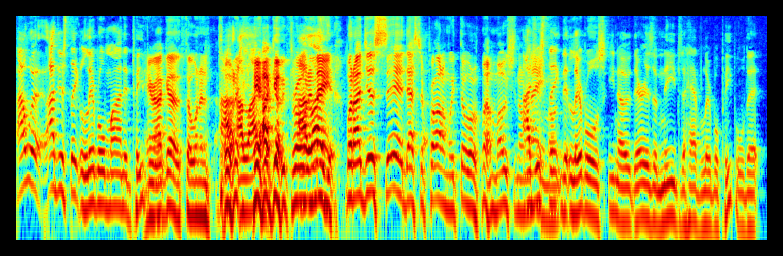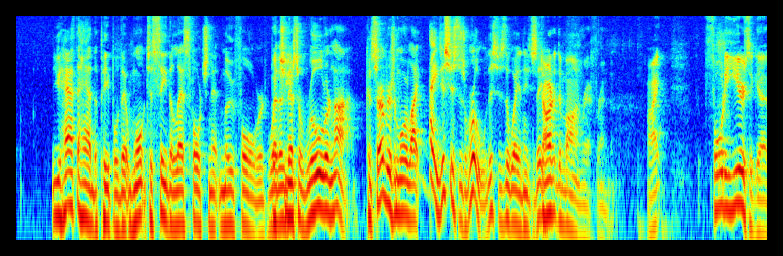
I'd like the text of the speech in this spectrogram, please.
I would. I just think liberal-minded people. here I go throwing in. I- Throwing I in- like here I go throwing I a like name. it. But I just said that's the problem. We throw emotional I just think it. that liberals, you know, there is a need to have liberal people that you have to have the people that want to see the less fortunate move forward, whether you- there's a rule or not. Conservatives are more like, hey, this is just a rule. This is the way it needs to be. started the bond referendum. All right, forty years ago,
